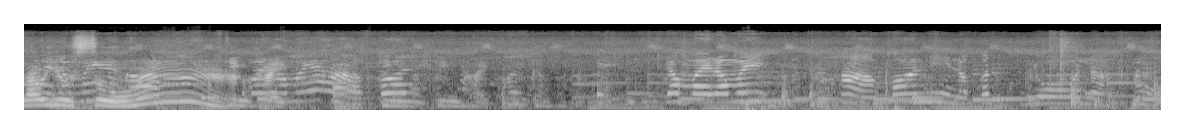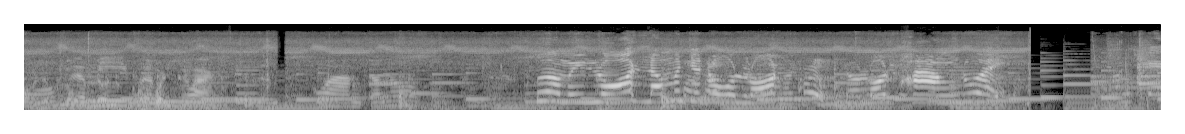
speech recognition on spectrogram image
เราอยู่สูงมากกิ่งไผ่ไม่หาก้อนกิ่งไผ่ค่อยกันทำไมเราไม่หา ก้อนหินแล้วก็โยนอะ ไม่เอาเดี๋ยวลงโดนหัวคนข้างล่างกวางกระรอกเพื่อไม่รถแล้วมันจะโดนรถเดี๋ยวรถพังด้วย มันแก่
